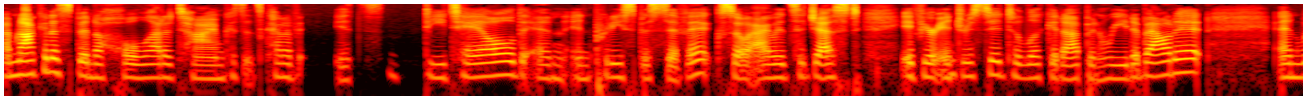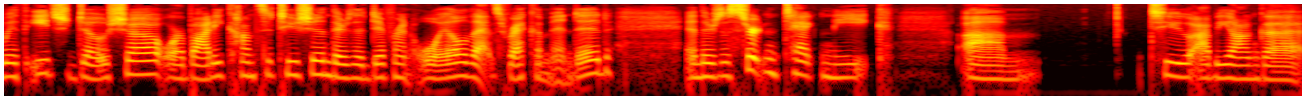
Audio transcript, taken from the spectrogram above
I'm not going to spend a whole lot of time because it's kind of it's detailed and, and pretty specific. So I would suggest if you're interested to look it up and read about it. And with each dosha or body constitution, there's a different oil that's recommended. And there's a certain technique um, to Abhyanga,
